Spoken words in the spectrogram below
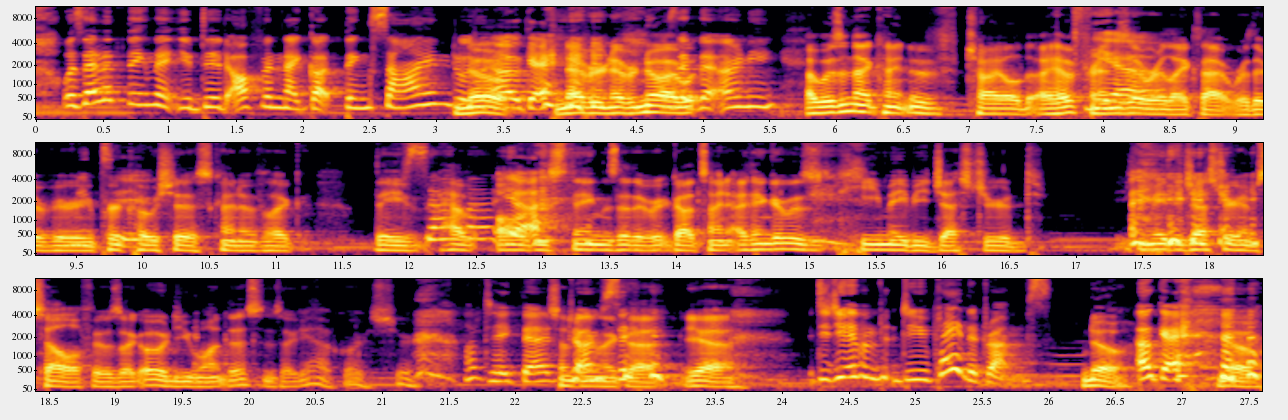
was that a thing that you did often? Like got things signed? Was No, it- okay. never, never. No, I w- the only? I wasn't that kind of child. I have friends Yeah. that were like that, where they're very precocious, kind of like they have all yeah. of these things that they got signed. I think it was he maybe gestured. He made the gesture himself. It was like, "Oh, do you want this?" And it's like, "Yeah, of course, sure." I'll take that Something drumstick. like that. Yeah. Did you even do you play the drums? No. Okay. No.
